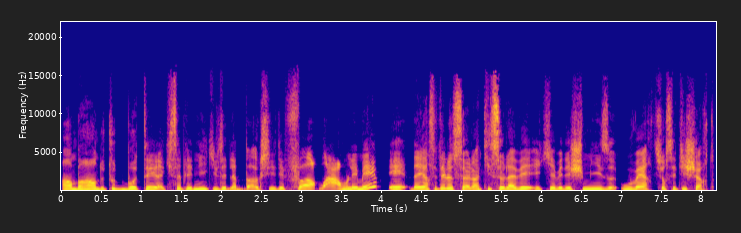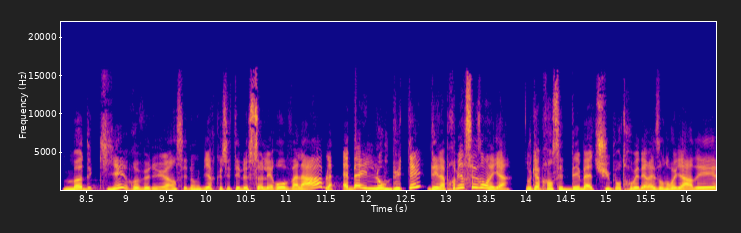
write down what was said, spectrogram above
un brin de toute beauté là, qui s'appelait Nick, qui faisait de la boxe, il était fort, waouh, on l'aimait. Et d'ailleurs, c'était le seul hein, qui se lavait et qui avait des chemises ouvertes sur ses t-shirts. Mode qui est revenu, hein, c'est donc dire que c'était le seul héros valable. Eh ben, ils l'ont buté dès la première saison, les gars. Donc après, on s'est débattu pour trouver des raisons de regarder.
